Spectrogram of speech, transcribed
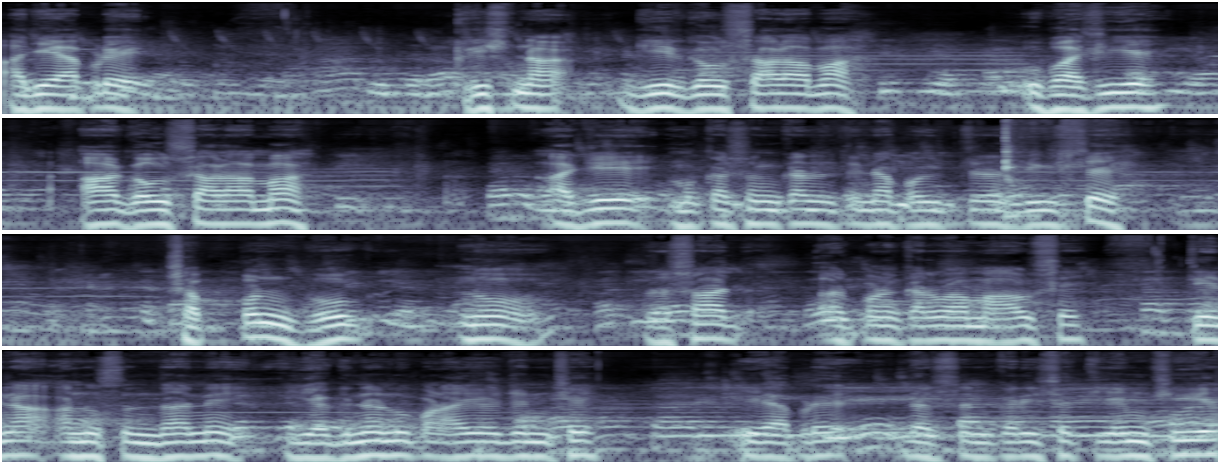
આજે આપણે કૃષ્ણ ગીર ગૌશાળામાં ઊભા છીએ. આ ગૌશાળામાં આજે મકર સંક્રાંતિના પવિત્ર દિવસે છપ્પન ભોગનો પ્રસાદ અર્પણ કરવામાં આવશે. તેના અનુસંધાને યજ્ઞનું પણ આયોજન છે. એ આપણે દર્શન કરી શકીએ એમ છીએ.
